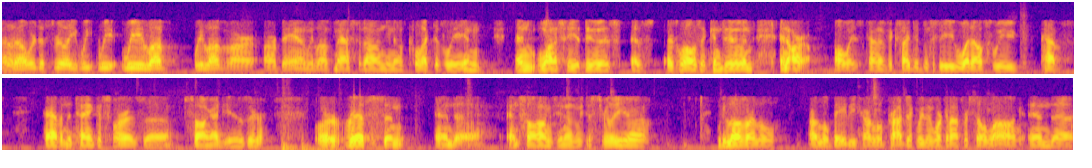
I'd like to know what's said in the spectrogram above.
I don't know. We're just really we we we love we love our our band. We love Mastodon, you know, collectively, and and want to see it do as as as well as it can do, and and are always kind of excited to see what else we have have in the tank as far as uh, song ideas or or riffs and and uh, and songs. You know, we just really uh, we love our little our little baby, our little project we've been working on for so long, and uh,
